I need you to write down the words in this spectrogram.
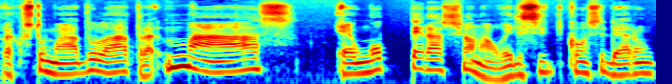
acostumado lá atrás. Mas é um operacional. Eles se consideram. O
